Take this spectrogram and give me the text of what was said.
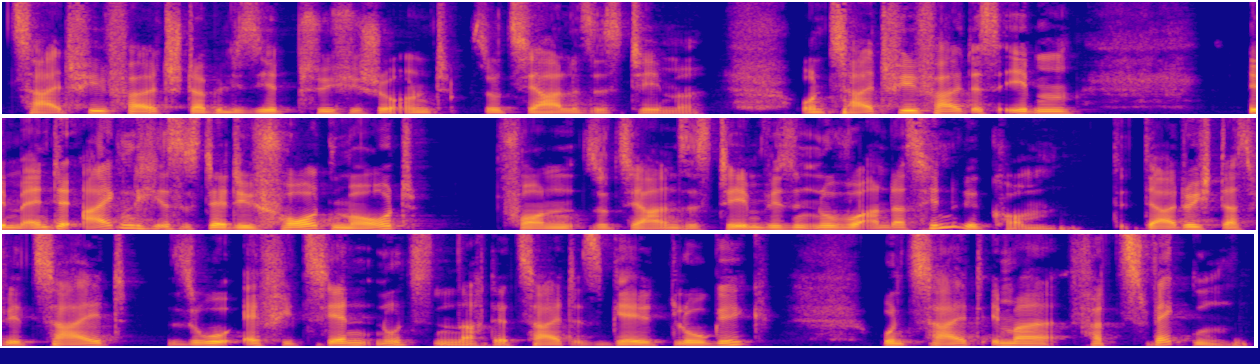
Zeitvielfalt stabilisiert psychische und soziale Systeme. Und Zeitvielfalt ist eben im Ende, eigentlich ist es der Default Mode von sozialen Systemen. Wir sind nur woanders hingekommen. Dadurch, dass wir Zeit so effizient nutzen, nach der Zeit ist Geldlogik und Zeit immer verzwecken,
